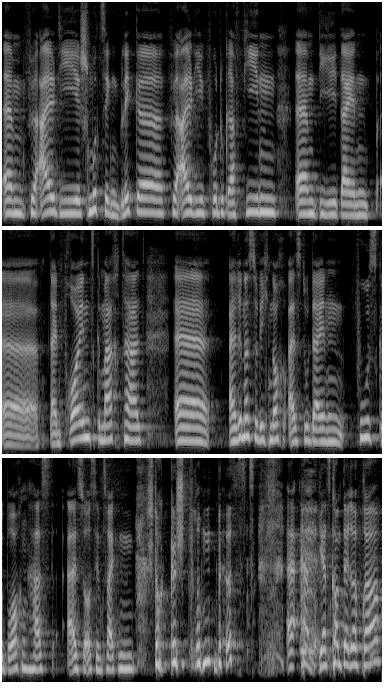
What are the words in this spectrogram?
Ähm, für all die schmutzigen Blicke, für all die Fotografien, ähm, die dein, äh, dein Freund gemacht hat. Äh, erinnerst du dich noch, als du deinen Fuß gebrochen hast, als du aus dem zweiten Stock gesprungen bist? Äh, jetzt kommt der Refrain.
